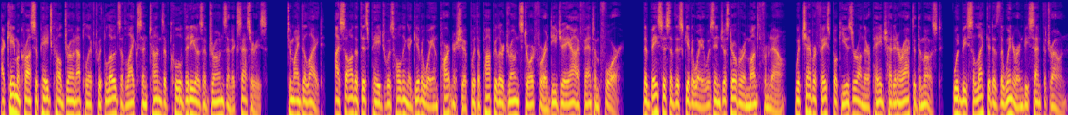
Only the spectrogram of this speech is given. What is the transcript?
I came across a page called Drone Uplift with loads of likes and tons of cool videos of drones and accessories. To my delight, I saw that this page was holding a giveaway in partnership with a popular drone store for a DJI Phantom 4. The basis of this giveaway was in just over a month from now, whichever Facebook user on their page had interacted the most, would be selected as the winner and be sent the drone.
